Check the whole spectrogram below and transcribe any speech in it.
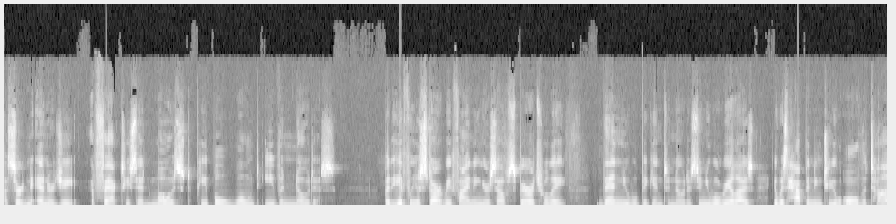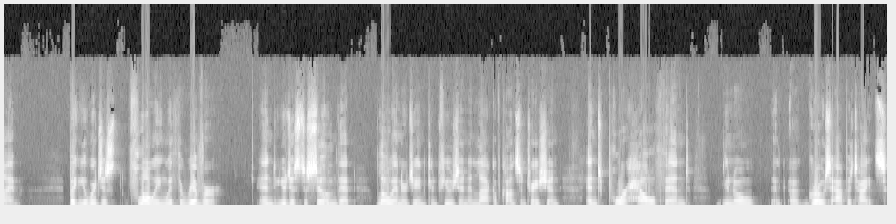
a certain energy effect. He said, Most people won't even notice. But if you start refining yourself spiritually, then you will begin to notice and you will realize it was happening to you all the time but you were just flowing with the river and you just assumed that low energy and confusion and lack of concentration and poor health and you know uh, uh, gross appetites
